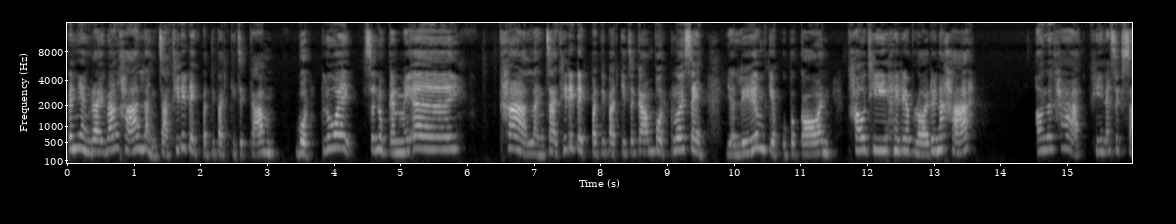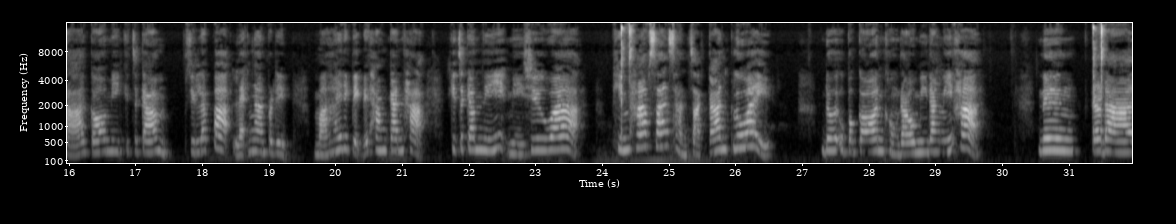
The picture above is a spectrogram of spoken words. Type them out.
เป็นอย่างไรบ้างคะ หลังจากที่เด็กๆปฏิบัติกิจกรรมบดกล้วย สนุกกันไหมเอ่ยค่ะ หลังจากที่เด็กๆ ปฏิบัติกิจกรรมบดกล้วยเสร็จ อย่าลืมเก็บอุปกรณ์ เข้าที่ให้เรียบร้อยด้วยนะคะ เอาละค่ะ พี่นักศึกษาก็มีกิจกรรม ศิลปะและงานประดิษฐ์ มาให้เด็กๆ ได้ทำกันค่ะ กิจกรรมนี้มีชื่อว่า พิมพ์ภาพสร้างสรรค์จากก้านกล้วย โดยอุปกรณ์ของเรามีดังนี้ค่ะ 1. กระดาษ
